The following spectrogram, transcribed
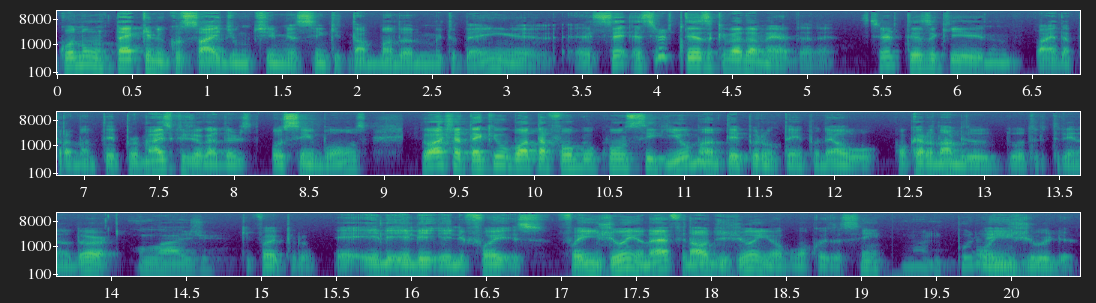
quando um técnico sai de um time assim que tá mandando muito bem, é, é é certeza que vai dar merda, né? Certeza que vai dar pra manter, por mais que os jogadores fossem bons. Eu acho até que o Botafogo conseguiu manter por um tempo, né? O, qual que era o nome do, do outro treinador? O Laje. Que foi pro. Ele, ele, ele foi, foi em junho, né? Final de junho, alguma coisa assim? Mano, por Ou em aí. julho?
